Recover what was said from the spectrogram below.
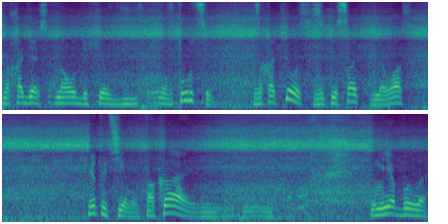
находясь на отдыхе в, в Турции, захотелось записать для вас эту тему. Пока у меня было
